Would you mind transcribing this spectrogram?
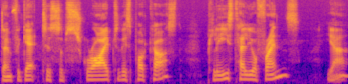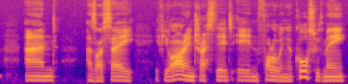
don't forget to subscribe to this podcast. Please tell your friends. Yeah, and as I say, if you are interested in following a course with me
